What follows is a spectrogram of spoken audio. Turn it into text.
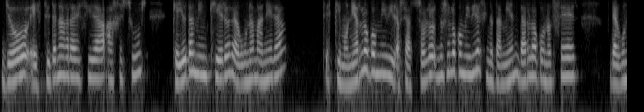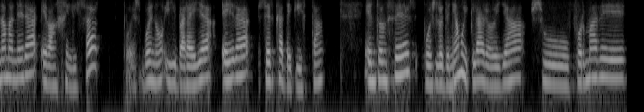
yo estoy tan agradecida a Jesús que yo también quiero de alguna manera testimoniarlo con mi vida, o sea, solo, no solo con mi vida, sino también darlo a conocer, de alguna manera evangelizar. Pues bueno, y para ella era ser catequista. Entonces, pues lo tenía muy claro. Ella, su forma de,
